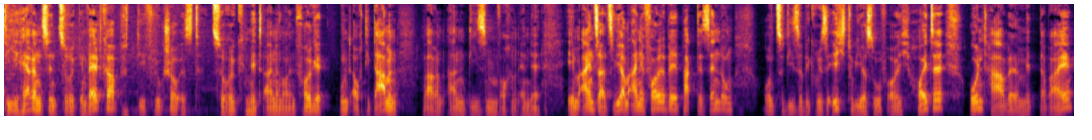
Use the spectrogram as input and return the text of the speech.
Die Herren sind zurück im Weltcup. Die Flugshow ist zurück mit einer neuen Folge und auch die Damen waren an diesem Wochenende im Einsatz. Wir haben eine voll bepackte Sendung und zu dieser begrüße ich, Tobias Ruf, euch heute und habe mit dabei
